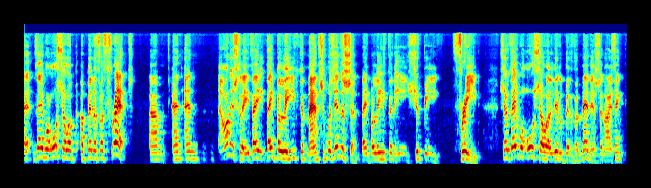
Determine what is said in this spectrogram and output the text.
uh, they were also a, a, bit of a threat. Um, and and honestly, they they believed that Manson was innocent. They believed that he should be freed. So they were also a little bit of a menace. And I think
